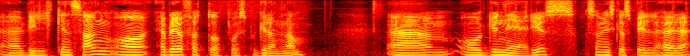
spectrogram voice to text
eh, hvilken sang, og jeg ble jo født og oppvokst på Grønland. Um, og Gunerius, som vi skal spille, høre,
